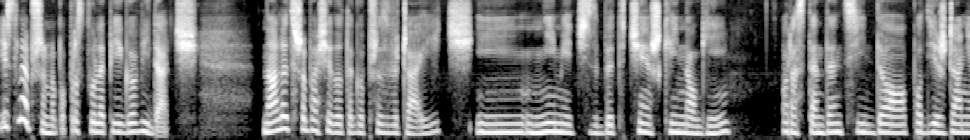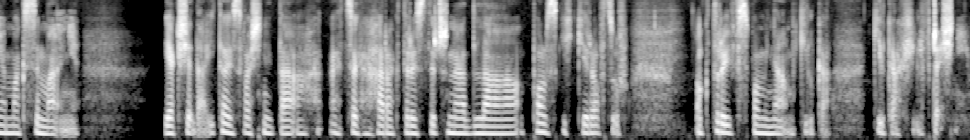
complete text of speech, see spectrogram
jest lepszy, no po prostu lepiej go widać. No ale trzeba się do tego przyzwyczaić i nie mieć zbyt ciężkiej nogi oraz tendencji do podjeżdżania maksymalnie, jak się da. I to jest właśnie ta cecha charakterystyczna dla polskich kierowców, o której wspominałam kilka, kilka chwil wcześniej.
